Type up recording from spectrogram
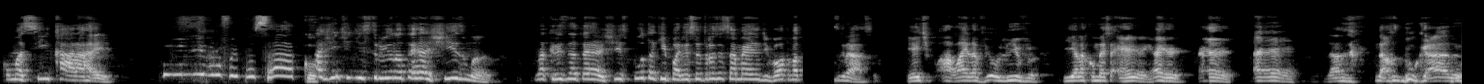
como assim, caralho? O livro foi pro saco. A gente destruiu na Terra X, mano. Na crise da Terra X, puta que pariu, você trouxe essa merda de volta, vai desgraça. E aí, tipo, a Layla vê o livro e ela começa. Er, er, er, er, dá, dá uns bugados.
